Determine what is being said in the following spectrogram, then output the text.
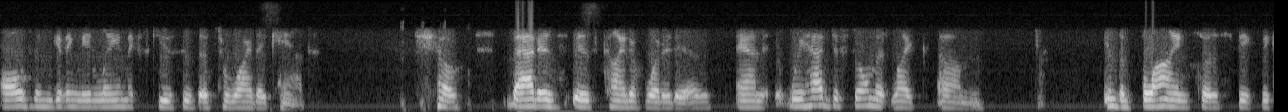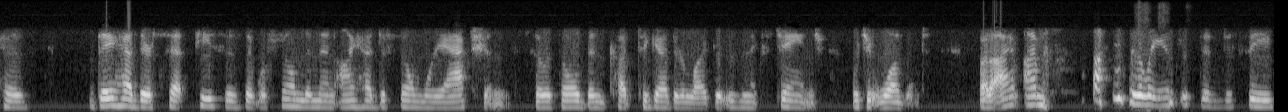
all of them giving me lame excuses as to why they can't. So that is is kind of what it is. And we had to film it like um, in the blind, so to speak, because they had their set pieces that were filmed, and then I had to film reactions. So it's all been cut together like it was an exchange, which it wasn't. But I, I'm I'm really interested to see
